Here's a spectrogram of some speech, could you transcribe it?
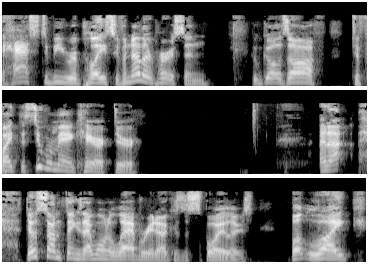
has to be replaced with another person who goes off to fight the Superman character. And I there's some things I won't elaborate on because of spoilers, but like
